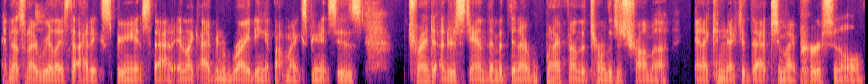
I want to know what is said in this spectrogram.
And that's when I realized that I had experienced that. And like I'd been writing about my experiences, trying to understand them. But then I, when I found the term religious trauma, and I connected that to my personal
